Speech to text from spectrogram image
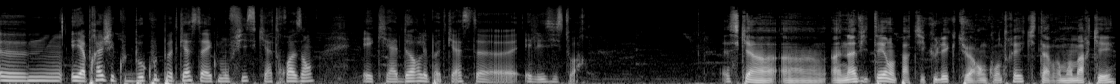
et après, j'écoute beaucoup de podcasts avec mon fils qui a 3 ans et qui adore les podcasts et les histoires. Est-ce qu'il y a un, un, invité en particulier que tu as rencontré qui t'a vraiment marqué?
